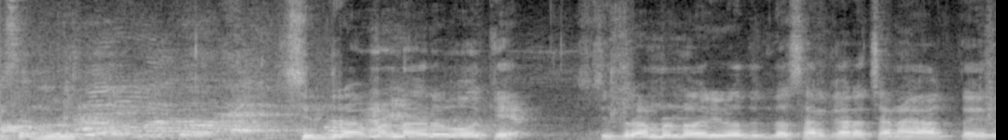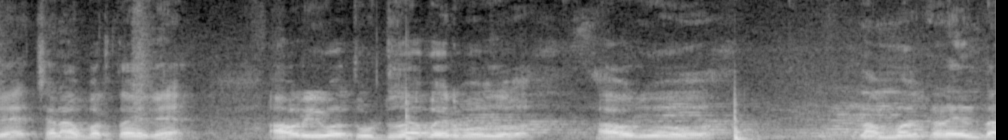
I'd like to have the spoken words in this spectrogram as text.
ಈ ಸಂದರ್ಭದಲ್ಲಿ ಸಿದ್ದರಾಮಣ್ಣವರು ಓಕೆ. ಸಿದ್ದರಾಮಣ್ಣವ್ರು ಇರೋದ್ರಿಂದ ಸರ್ಕಾರ ಚೆನ್ನಾಗಿ ಆಗ್ತಾ ಇದೆ ಚೆನ್ನಾಗಿ ಬರ್ತಾ ಇದೆ. ಅವ್ರು ಇವತ್ತು ಹುಟ್ಟುಹಬ್ಬ ಇರ್ಬೋದು. ಅವ್ರಿಗೂ ನಮ್ಮ ಕಡೆಯಿಂದ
